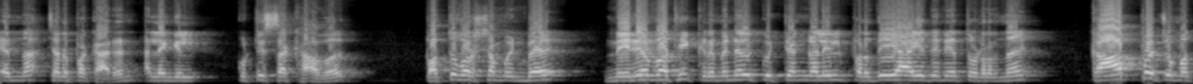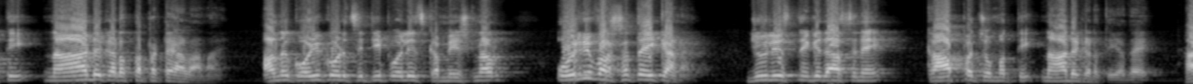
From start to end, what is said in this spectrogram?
എന്ന ചെറുപ്പക്കാരൻ അല്ലെങ്കിൽ കുട്ടി സഖാവ് പത്തു വർഷം മുൻപ് നിരവധി ക്രിമിനൽ കുറ്റങ്ങളിൽ പ്രതിയായതിനെ തുടർന്ന് കാപ്പ ചുമത്തി നാട് കടത്തപ്പെട്ടയാളാണ്. അന്ന് കോഴിക്കോട് സിറ്റി പോലീസ് കമ്മീഷണർ ഒരു വർഷത്തേക്കാണ് ജൂലിയസ് നികിദാസിനെ കാപ്പ ചുമത്തി നാട് കടത്തിയത്. ആ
